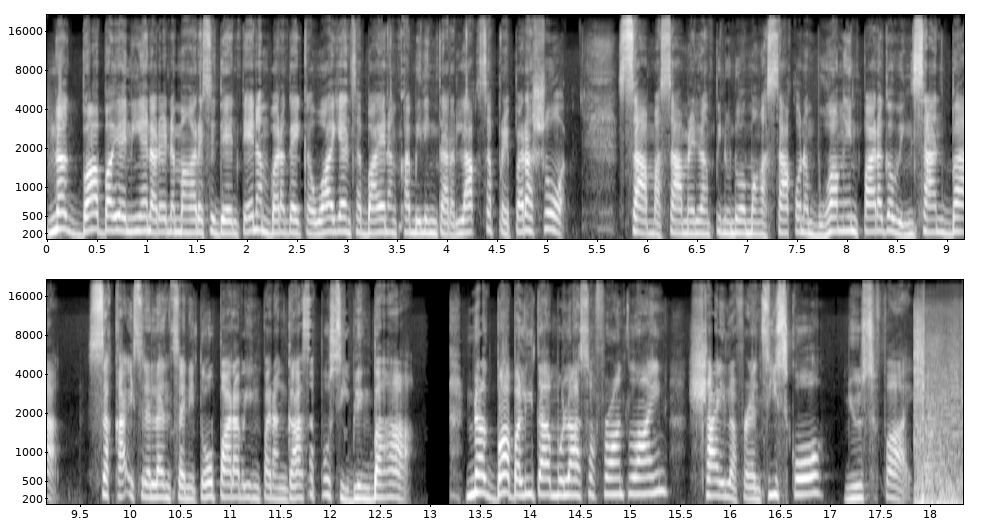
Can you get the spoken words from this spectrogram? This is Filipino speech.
Nagbabayanihan na rin ang mga residente ng Barangay Kawayan sa bayan ng Kamiling Tarlac sa preparasyon. Sama-sama nilang pinuno ang mga sako ng buhangin para gawing sandbag. Sa kaislalansan nito para maging panangga sa posibleng baha. Nagbabalita mula sa frontline, Shaila Francisco, News 5.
